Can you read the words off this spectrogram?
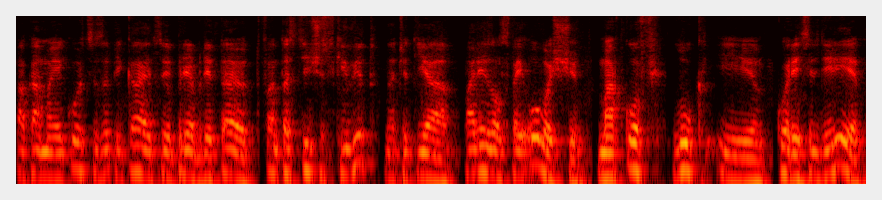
Пока мои кости запекаются и приобретают фантастический вид, значит, я порезал свои овощи, морковь, лук и корень сельдерея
